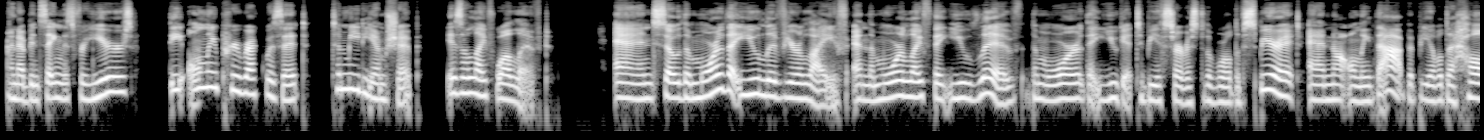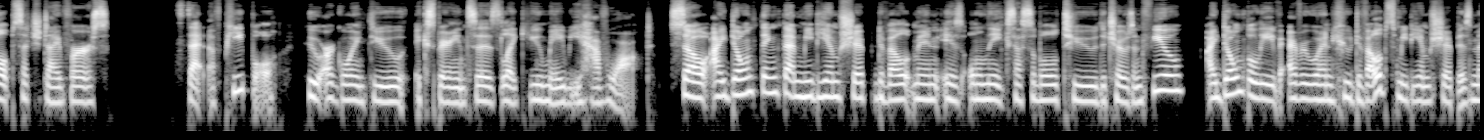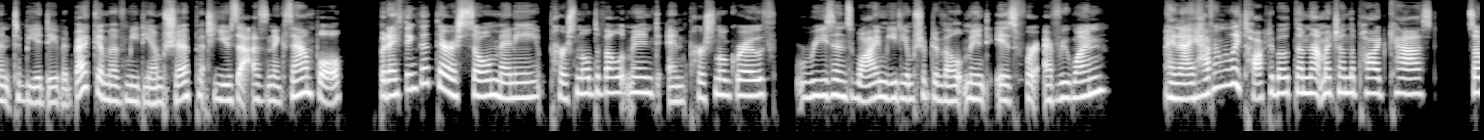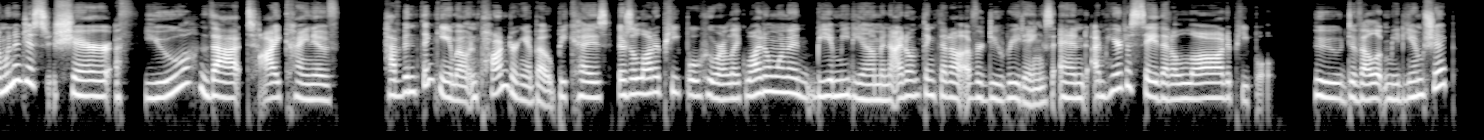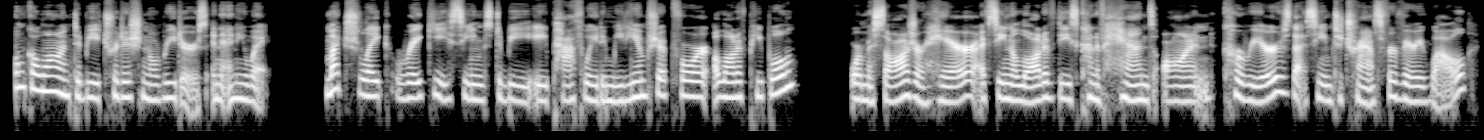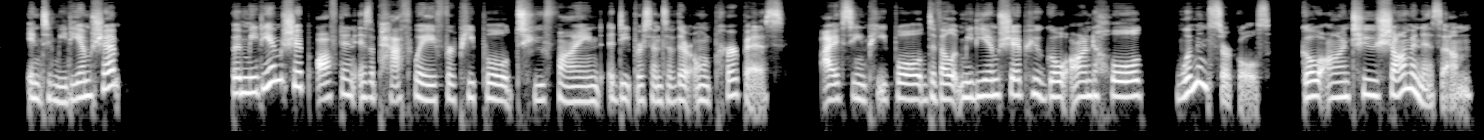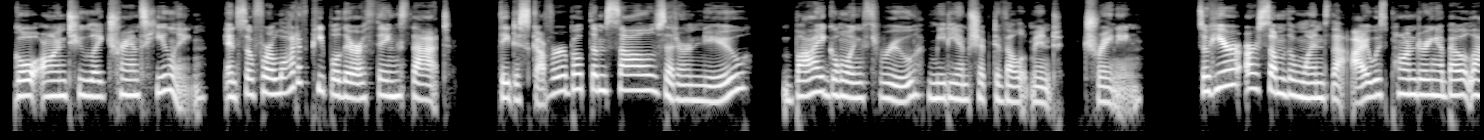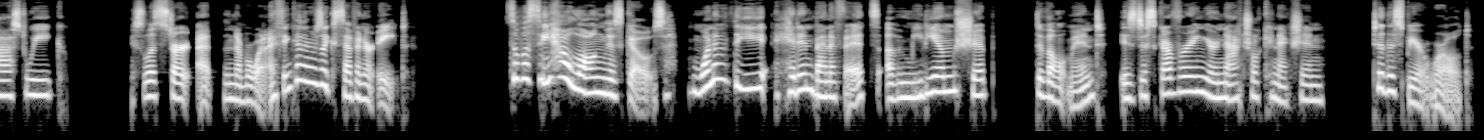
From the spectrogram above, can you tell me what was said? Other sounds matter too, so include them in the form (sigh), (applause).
And I've been saying this for years. The only prerequisite to mediumship is a life well lived. And so, the more that you live your life and the more life that you live, the more that you get to be of service to the world of spirit. And not only that, but be able to help such a diverse set of people who are going through experiences like you maybe have walked. So, I don't think that mediumship development is only accessible to the chosen few. I don't believe everyone who develops mediumship is meant to be a David Beckham of mediumship, to use that as an example. But I think that there are so many personal development and personal growth reasons why mediumship development is for everyone. And I haven't really talked about them that much on the podcast. So I'm going to just share a few that I kind of have been thinking about and pondering about because there's a lot of people who are like, well, I don't want to be a medium and I don't think that I'll ever do readings. And I'm here to say that a lot of people who develop mediumship don't go on to be traditional readers in any way. Much like Reiki seems to be a pathway to mediumship for a lot of people, or massage or hair, I've seen a lot of these kind of hands on careers that seem to transfer very well into mediumship. But mediumship often is a pathway for people to find a deeper sense of their own purpose. I've seen people develop mediumship who go on to hold women's circles, go on to shamanism, go on to like trance healing. And so, for a lot of people, there are things that they discover about themselves that are new by going through mediumship development training. So, here are some of the ones that I was pondering about last week. So, let's start at the number one. I think there was like seven or eight. So, we'll see how long this goes. One of the hidden benefits of mediumship development is discovering your natural connection to the spirit world.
